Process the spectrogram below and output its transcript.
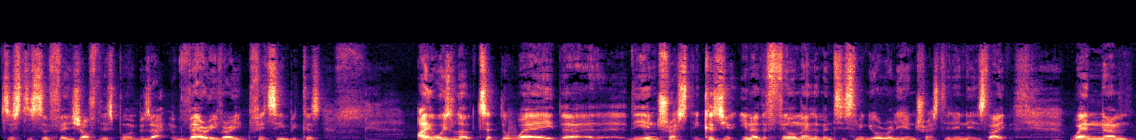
just to sort of finish off this point, was very, very fitting because I always looked at the way the the interest because you you know the film element is something you're really interested in. It's like when um,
